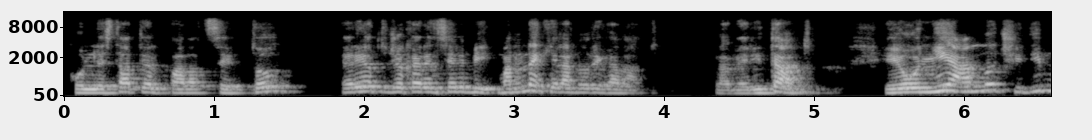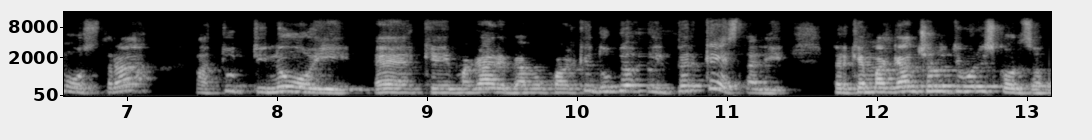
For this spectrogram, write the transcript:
con l'estate al palazzetto, è arrivato a giocare in Serie B, ma non è che l'hanno regalato, l'ha meritato. E ogni anno ci dimostra a tutti noi eh, che magari abbiamo qualche dubbio il perché sta lì. Perché mi aggancio all'ultimo discorso,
